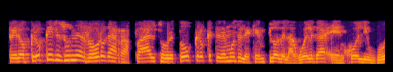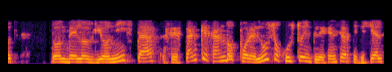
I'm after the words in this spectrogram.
pero creo que ese es un error garrafal, sobre todo creo que tenemos el ejemplo de la huelga en Hollywood, donde los guionistas se están quejando por el uso justo de inteligencia artificial.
